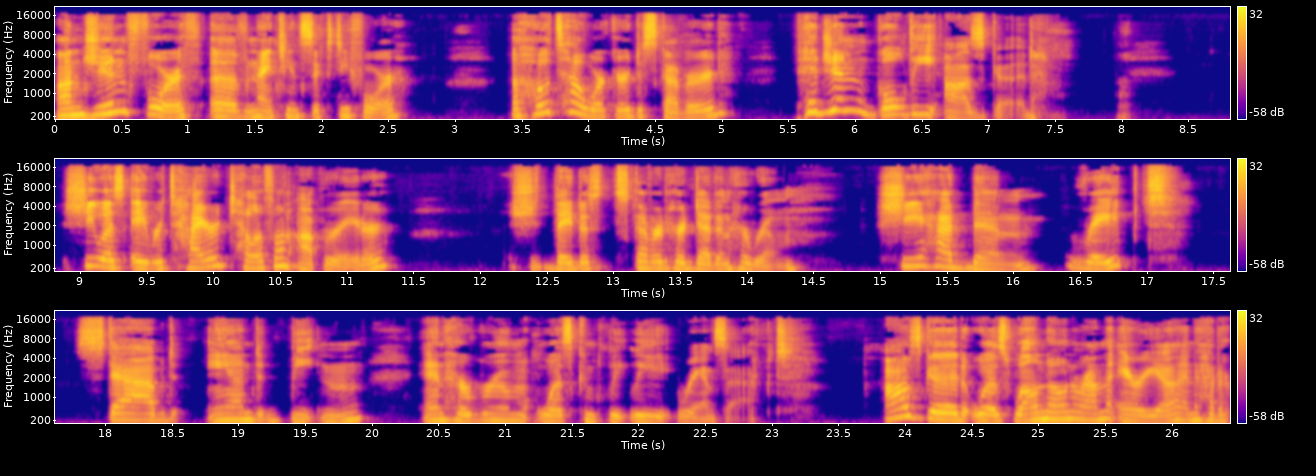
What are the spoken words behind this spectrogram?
On June 4th of 1964, a hotel worker discovered Pigeon Goldie Osgood. She was a retired telephone operator. She, they discovered her dead in her room. She had been raped, stabbed, and beaten, and her room was completely ransacked. Osgood was well known around the area and had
